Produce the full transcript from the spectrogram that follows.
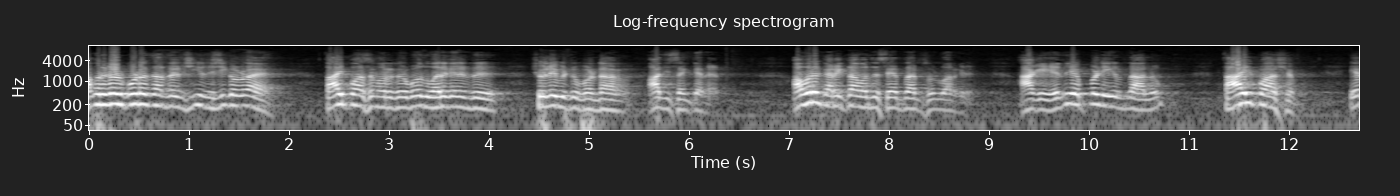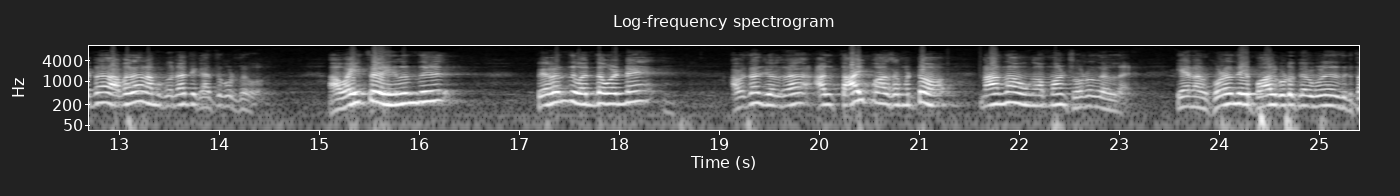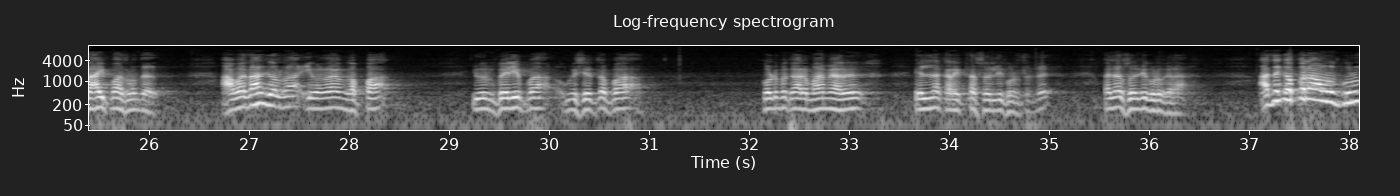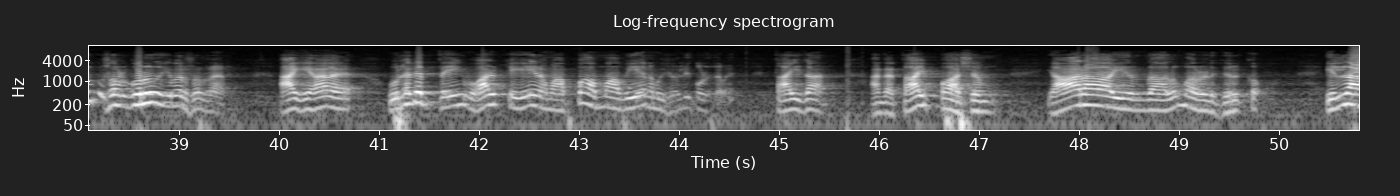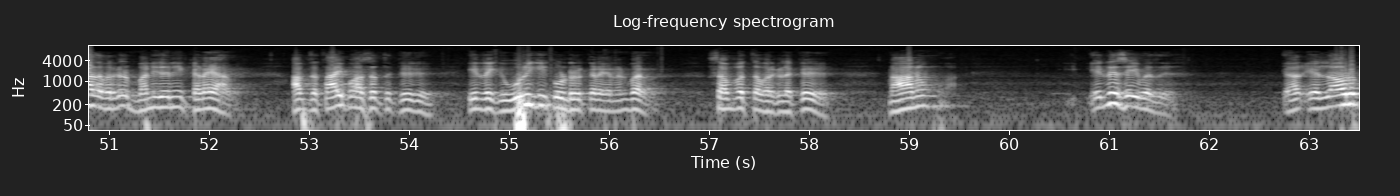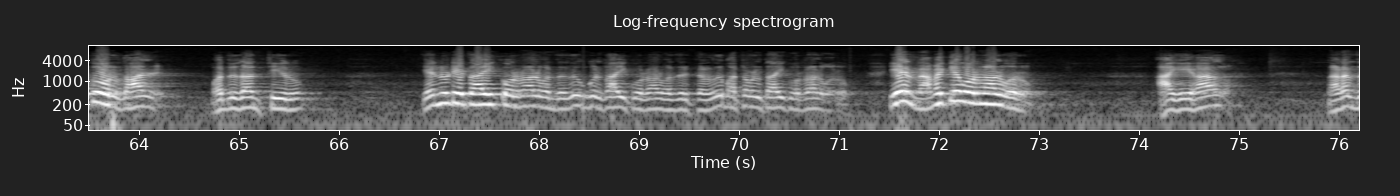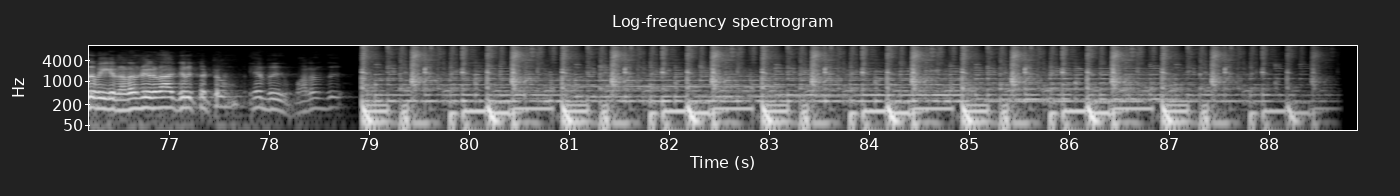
அவர்கள் கூட அந்த ரிஷி ரிஷிகளோட தாய்ப்பாசம் இருக்கிற போது வருகை என்று சொல்லிவிட்டு போனார் ஆதிசங்கரர். அவரும் கரெக்டாக வந்து சேர்ந்தார் சொல்வார்கள். ஆக எது எப்படி இருந்தாலும் தாய்ப்பாசம் என்றால் அவர் தான் நமக்கு எல்லாத்தையும் கற்றுக் கொடுத்தவோம் அவ வயிற்றில் இருந்து பிறந்து வந்த உடனே அவ தான் சொல்றா அது தாய்ப்பாசம் மட்டும் நான் தான் உங்கள் அம்மான்னு சொல்கிறது இல்லை ஏன்னா அந்த குழந்தையை பால் கொடுக்கிற பொழுது அதுக்கு தாய்ப்பாசம் வந்தது. அவர் தான் சொல்கிறான் இவர் தான் உங்கள் அப்பா இவங்க பெரியப்பா உங்கள் சித்தப்பா குடும்பக்கார மாமியார் எல்லாம் கரெக்டாக சொல்லி கொடுத்துட்டு எல்லாம் சொல்லி கொடுக்குறான் அதுக்கப்புறம் அவனுக்கு குரு சொல் குரு இவர் சொல்கிறார் ஆகியனால உலகத்தை வாழ்க்கையை நம்ம அப்பா அம்மாவையே நமக்கு சொல்லி கொடுத்தவன் தாய் தான். அந்த தாய்ப்பாசம் யாராயிருந்தாலும் அவர்களுக்கு இருக்கும். இல்லாதவர்கள் மனிதனே கிடையாது. அந்த தாய்ப்பாசத்துக்கு இன்றைக்கு உருகி கொண்டிருக்கிற என் நண்பர் சம்பத் அவர்களுக்கு நானும் என்ன செய்வது? யார்- எல்லாருக்கும் ஒரு நாள் வந்துதான் தீரும். என்னுடைய தாய்க்கு ஒரு நாள் வந்தது உங்கள் தாய்க்கு ஒரு நாள் வந்திருக்கிறது மற்றவர்கள் தாய்க்கு ஒரு நாள் வரும். ஏன் நமக்கே ஒரு நாள் வரும்? ஆகையினால் நடந்தவைகள் நடந்தவைகளாக இருக்கட்டும் என்று மறந்து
